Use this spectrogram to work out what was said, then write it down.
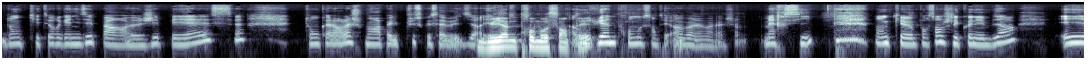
donc qui était organisée par euh, GPS. Donc alors là, je me rappelle plus ce que ça veut dire. Guyane Promo Santé. Oh, Guyane Promo Santé. Oh voilà, voilà. Merci. Donc pourtant, je les connais bien. Et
